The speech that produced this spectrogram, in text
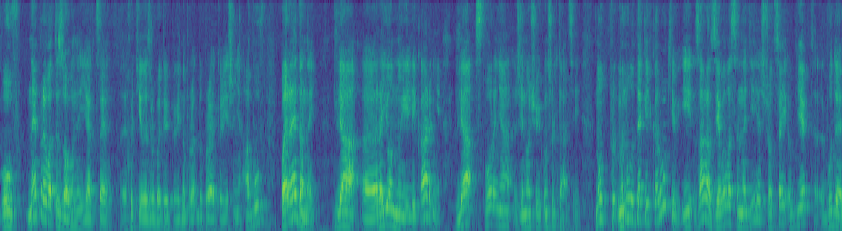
був не приватизований, як це е, хотіли зробити відповідно до проекту рішення, а був переданий для е, районної лікарні для створення жіночої консультації. Ну, минуло декілька років, і зараз з'явилася надія, що цей об'єкт буде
